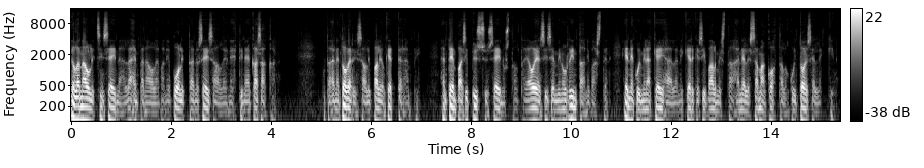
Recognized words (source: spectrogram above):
jolla naulitsin seinään lähempänä olevan ja puolittain jo seisaalleen ehtineen kasakan. Mutta hänen toverinsa oli paljon ketterämpi. Hän tempaisi pyssyn seinustalta ja ojensi sen minun rintaani vasten, ennen kuin minä keihäälläni kerkesin valmistaa hänelle saman kohtalon kuin toisellekin.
